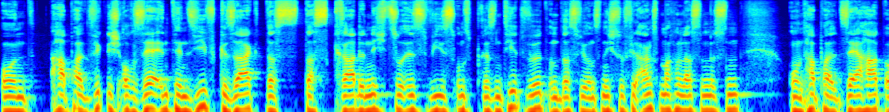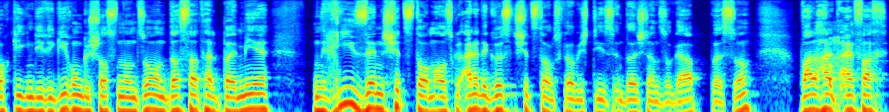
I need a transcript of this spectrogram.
und habe halt wirklich auch sehr intensiv gesagt, dass das gerade nicht so ist, wie es uns präsentiert wird und dass wir uns nicht so viel Angst machen lassen müssen. Und habe halt sehr hart auch gegen die Regierung geschossen und so. Und das hat halt bei mir einen riesen Shitstorm ausgelöst. Einer der größten Shitstorms, glaube ich, die es in Deutschland so gab, weißt du? Weil halt einfach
